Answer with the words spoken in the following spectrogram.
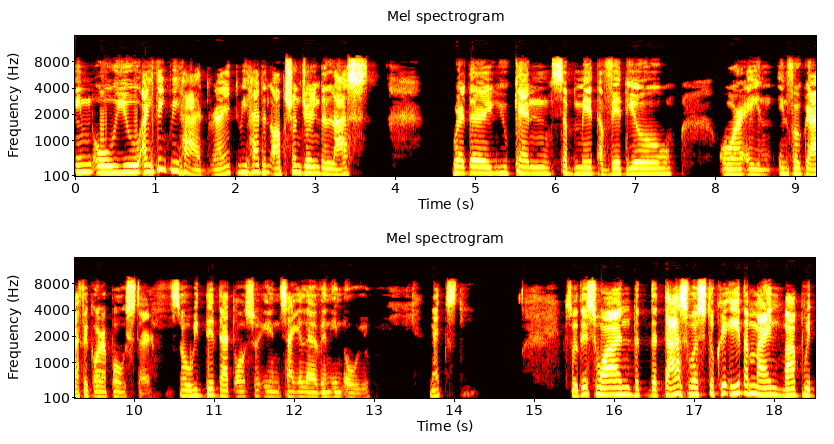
in OU, I think we had, right? We had an option during the last whether you can submit a video or an infographic or a poster. So we did that also in Sci 11 in OU. Next. So this one, the, the task was to create a mind map with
